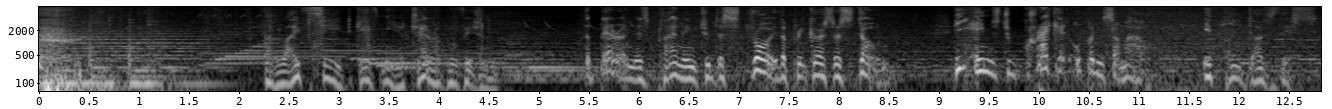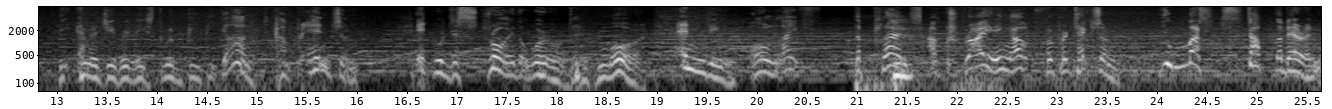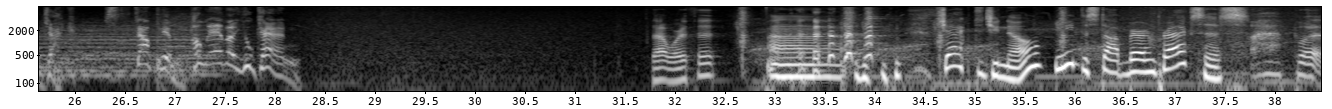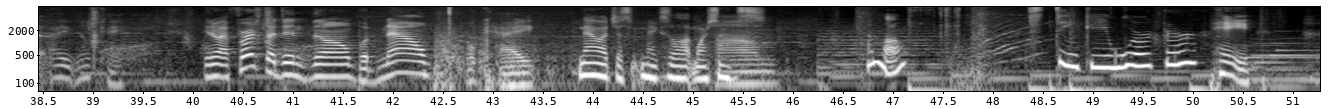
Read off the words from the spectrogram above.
life seed gave me a terrible vision. The Baron is planning to destroy the precursor stone. He aims to crack it open somehow. If he does this, the energy released will be beyond comprehension. It will destroy the world and more, ending all life. The plants are crying out for protection. You must stop the Baron, Jak. Stop him, however you can. Is that worth it? Uh, Jak, did you know? You need to stop Baron Praxis. But I okay. You know, at first I didn't know, but now, okay. Now it just makes a lot more sense. Um, Hello. Stinky worker. hey,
